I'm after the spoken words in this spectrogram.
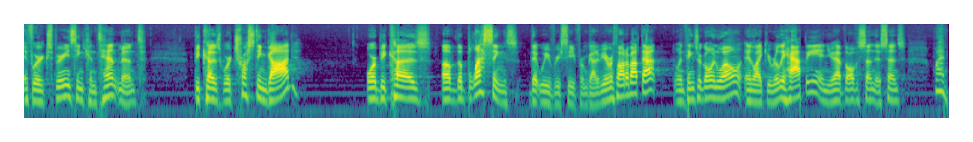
if we're experiencing contentment because we're trusting God or because of the blessings that we've received from God. Have you ever thought about that? When things are going well and like you're really happy and you have all of a sudden this sense, well, I'm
